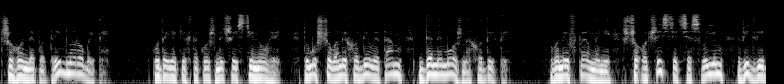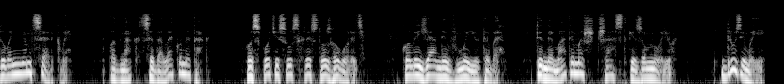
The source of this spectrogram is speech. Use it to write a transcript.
чого не потрібно робити. У деяких також нечисті ноги, тому що вони ходили там, де не можна ходити. Вони впевнені, що очистяться своїм відвідуванням церкви. Однак це далеко не так. Господь Ісус Христос говорить коли я не вмию тебе, ти не матимеш частки зо мною. Друзі мої,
